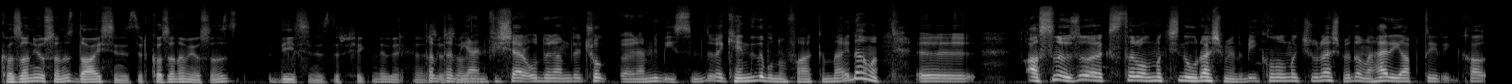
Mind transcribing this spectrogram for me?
kazanıyorsanız dahisinizdir, kazanamıyorsanız değilsinizdir şeklinde bir e, Tabii tabii. yani Fischer o dönemde çok önemli bir isimdi ve kendi de bunun farkındaydı ama e, aslında özel olarak star olmak için de uğraşmıyordu. Bir ikon olmak için uğraşmıyordu ama her yaptığı kal-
